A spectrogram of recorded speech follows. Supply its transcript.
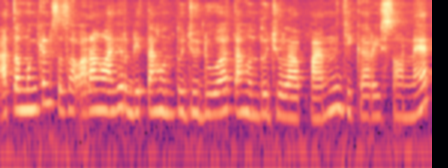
atau mungkin seseorang lahir di tahun 72 tahun 78 jika resonet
